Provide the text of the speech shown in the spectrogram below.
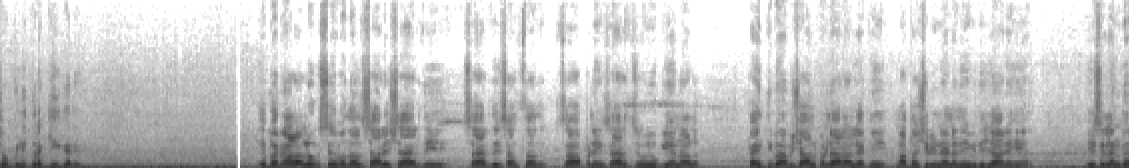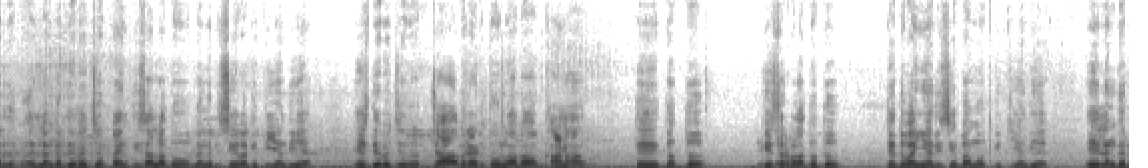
ਚੁੱਗਣੀ ਤਰੱਕੀ ਕਰੇ। ਇਹ ਬਰਨਾਲਾ ਲੋਕ ਸੇਵਾ ਦਲ ਸਾਰੇ ਸ਼ਹਿਰ ਦੀ ਸ਼ਹਿਰ ਦੀ ਸੰਸਥਾ ਸਾ- ਆਪਣੇ ਸ਼ਹਿਰ ਸਹਿਯੋਗੀਆਂ ਨਾਲ 35ਵਾਂ ਵਿਸ਼ਾਲ ਭੰਡਾਰਾ ਲੈ ਕੇ ਮਾਤਾ ਸ਼੍ਰੀ ਨੈਣਾ ਦੇਵੀ ਦੇ ਜਾ ਰਹੇ ਹਾਂ। ਇਸ ਲੰਗਰ ਲੰਗਰ ਦੇ ਵਿੱਚ 35 ਸਾਲਾਂ ਤੋਂ ਲੰਗਰ ਦੀ ਸੇਵਾ ਕੀਤੀ ਜਾਂਦੀ ਹੈ। ਇਸ ਦੇ ਵਿੱਚ ਚਾਹ, ਬ੍ਰੈਡ ਤੋਂ ਇਲਾਵਾ ਖਾਣਾ ਤੇ ਦੁੱਧ, ਕੇਸਰ ਵਾਲਾ ਦੁੱਧ ਤੇ ਦਵਾਈਆਂ ਦੀ ਸੇਵਾ ਮੁਫਤ ਕੀਤੀ ਜਾਂਦੀ ਹੈ। ਇਹ langar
